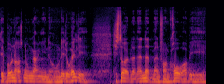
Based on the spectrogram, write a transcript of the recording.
det bunder også nogle gange i nogle lidt uheldige historier, blandt andet, at man får en krog op i,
